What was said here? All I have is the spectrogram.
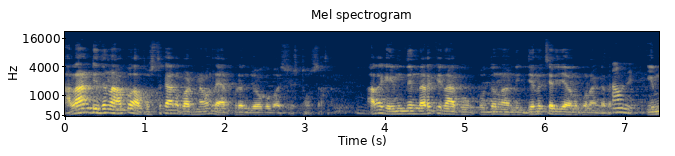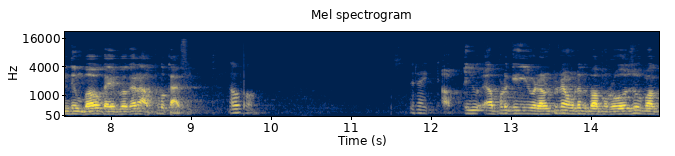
అలాంటిది నాకు ఆ పుస్తకాల పఠనం వల్ల ఏర్పడింది యోగ వాసిష్టం సహా. అలాగే ఎనిమిదిన్నరకి నాకు పొద్దున్న ని- దినచర్య అనుకున్నాం కదా. ఎనిమిది బావుకి అయిపోగానే అప్పుడు కాఫీ. అప్పటికి ఈవిడ అంటూనే ఉంటుంది పాపం రోజు మాకు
